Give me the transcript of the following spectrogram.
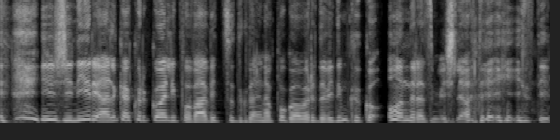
inženirja ali kakorkoli povabiti tudi kdaj na pogovor, da vidim, kako on razmišlja o tej isti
